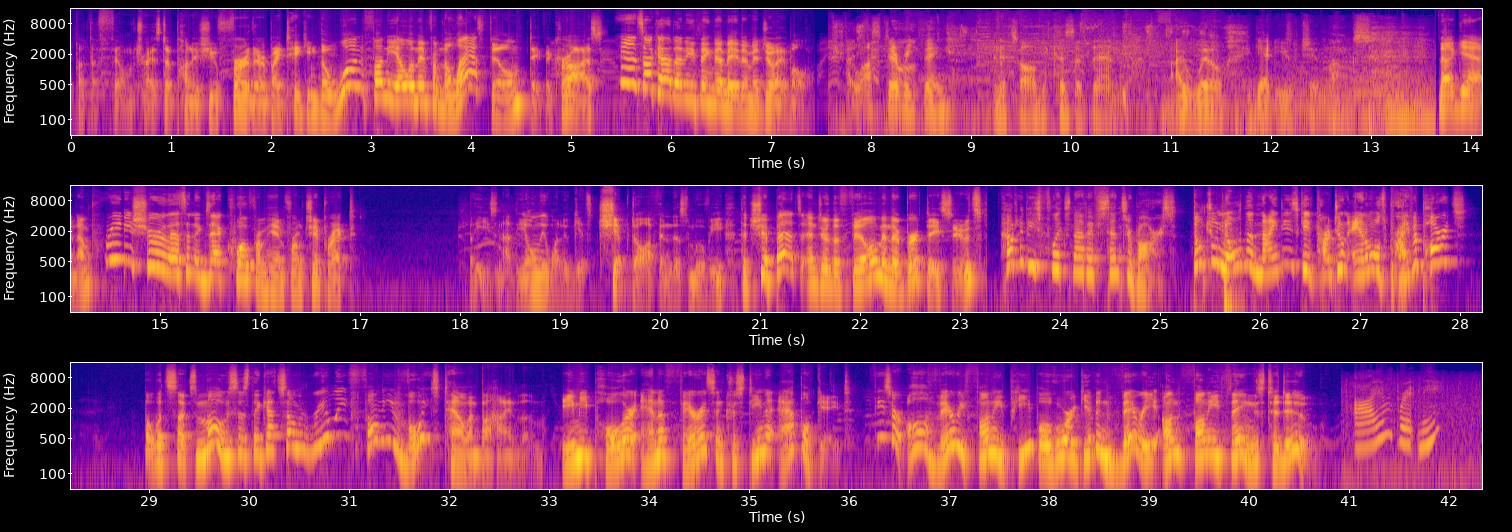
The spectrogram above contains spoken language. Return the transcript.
But the film tries to punish you further by taking the one funny element from the last film, David Cross, and suck out anything that made him enjoyable. I lost everything, and it's all because of them. I will get you, chipmunks. Now again, I'm pretty sure that's an exact quote from him from Chipwrecked. But he's not the only one who gets chipped off in this movie. The Chipettes enter the film in their birthday suits. How do these flicks not have censor bars? Don't you know the 90s gave cartoon animals private parts? But what sucks most is they got some really funny voice talent behind them. Amy Poehler, Anna Faris, and Christina Applegate. These are all very funny people who are given very unfunny things to do. I am Brittany,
